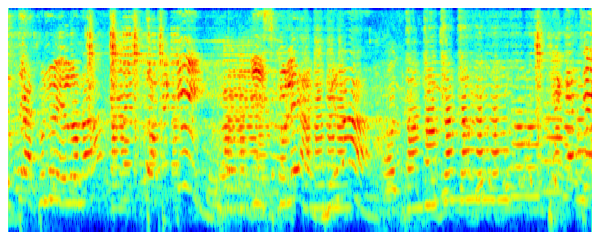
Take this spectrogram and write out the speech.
তো এখনও এলো না? তবে কি? স্কুলে আসবে না? ঠিক আছে।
